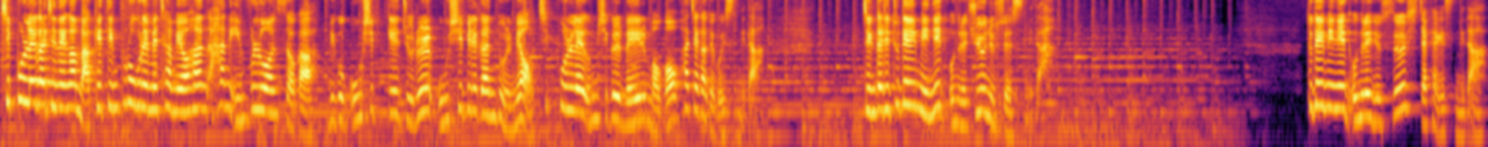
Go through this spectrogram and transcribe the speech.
치폴레가 진행한 마케팅 프로그램에 참여한 한 인플루언서가 미국 50개 주를 50일간 돌며 치폴레 음식을 매일 먹어 화제가 되고 있습니다. 지금까지 Today Minute 오늘의 주요 뉴스였습니다. Today Minute 오늘의 뉴스 시작하겠습니다.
